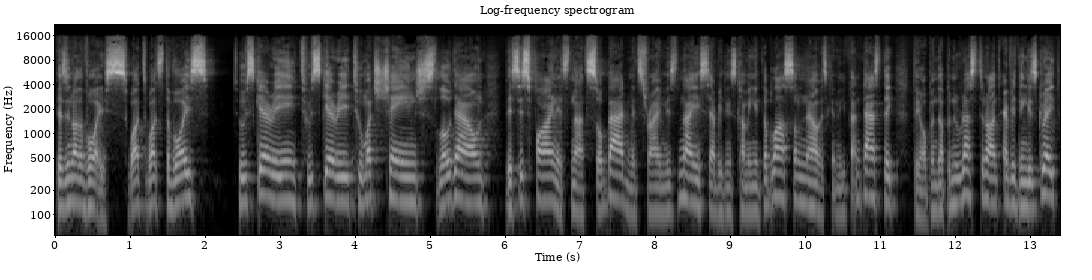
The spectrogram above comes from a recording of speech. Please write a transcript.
There's another voice. What, what's the voice? Too scary, too scary, too much change, slow down. This is fine, it's not so bad. Mitzrayim is nice, everything's coming into blossom now, it's gonna be fantastic. They opened up a new restaurant, everything is great,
